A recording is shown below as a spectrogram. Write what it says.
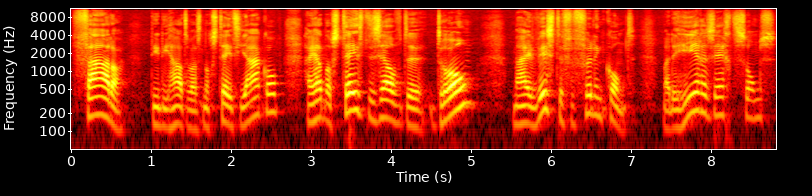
vader die hij had was nog steeds Jacob. Hij had nog steeds dezelfde droom, maar hij wist de vervulling komt. Maar de Heer zegt soms,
